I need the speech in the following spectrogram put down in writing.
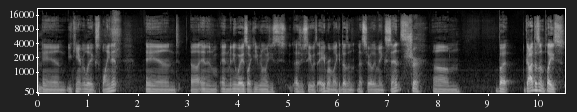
Mm. and you can't really explain it. And uh, and in, in many ways, like even when you as you see with Abram, like it doesn't necessarily make sense. Sure. Um, but God doesn't place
